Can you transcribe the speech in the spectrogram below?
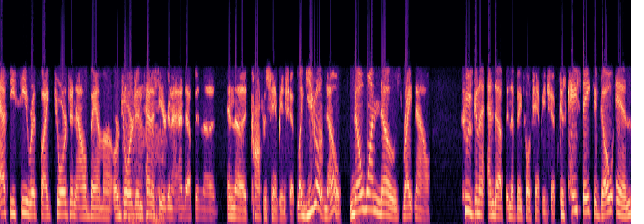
SEC where it's like Georgia and Alabama or Georgia and Tennessee are going to end up in the in the conference championship. Like you don't know. No one knows right now who's going to end up in the Big 12 championship. Because K State could go in,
